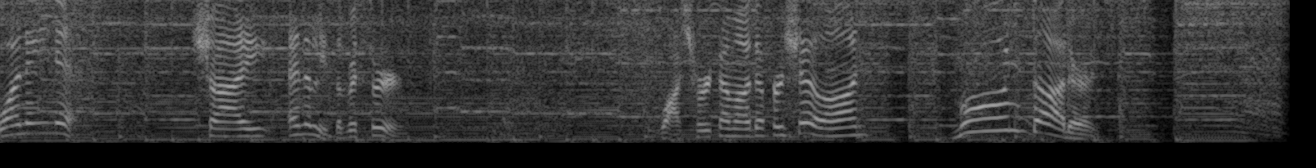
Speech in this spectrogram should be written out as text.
Juana Ines, shy and a little reserved. Watch her come out of her shell on Moon Daughters.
